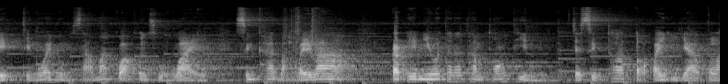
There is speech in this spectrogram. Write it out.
ด็กๆ ถึงวัยหนุ่มสาวมากกว่าคนสูงวัย ซึ่งคาดหวังไว้ว่า ประเพณีวัฒนธรรมท้องถิ่น จะสืบทอดต่อไปอีกยาวไกล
